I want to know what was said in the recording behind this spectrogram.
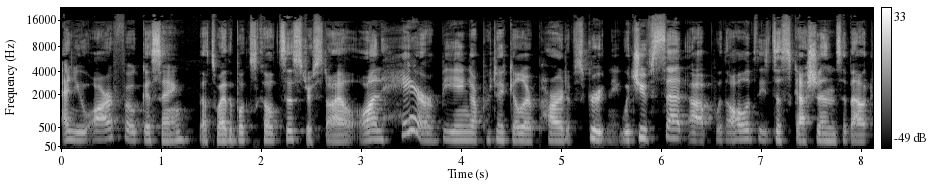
And you are focusing, that's why the book's called Sister Style, on hair being a particular part of scrutiny, which you've set up with all of these discussions about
